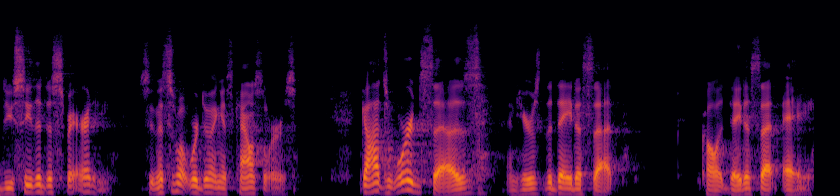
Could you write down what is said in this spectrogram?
Do you see the disparity? See, this is what we're doing as counselors. God's word says, and here's the data set. call it data set A.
